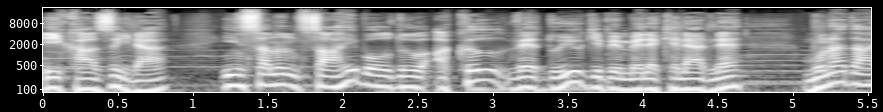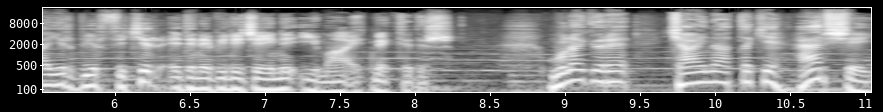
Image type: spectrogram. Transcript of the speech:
ikazıyla insanın sahip olduğu akıl ve duyu gibi melekelerle buna dair bir fikir edinebileceğini ima etmektedir. Buna göre kainattaki her şey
